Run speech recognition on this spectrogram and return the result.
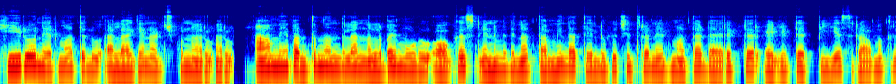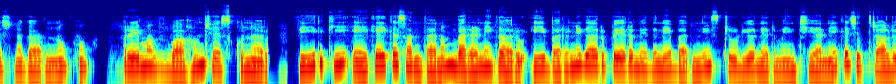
హీరో నిర్మాతలు అలాగే నడుచుకున్నారు. ఆమె పంతొమ్మిది వందల నలభై మూడు ఆగస్ట్ ఎనిమిదిన తమిళ తెలుగు చిత్ర నిర్మాత డైరెక్టర్ ఎడిటర్ పిఎస్ రామకృష్ణ గారును ప్రేమ వివాహం చేసుకున్నారు. వీరికి ఏకైక సంతానం భరణి గారు. ఈ భరణి గారు పేరు మీదనే భరణి స్టూడియో నిర్మించి అనేక చిత్రాలు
